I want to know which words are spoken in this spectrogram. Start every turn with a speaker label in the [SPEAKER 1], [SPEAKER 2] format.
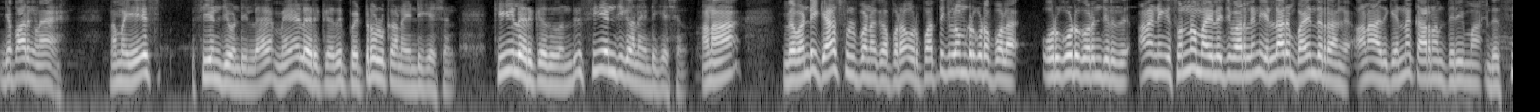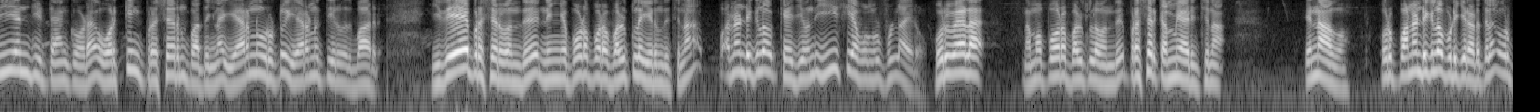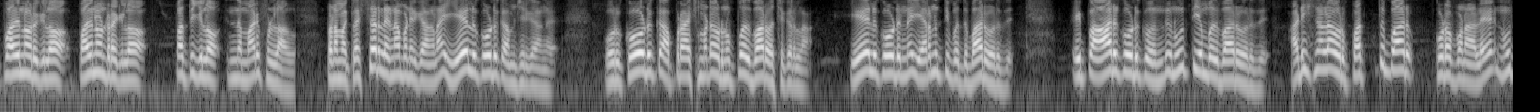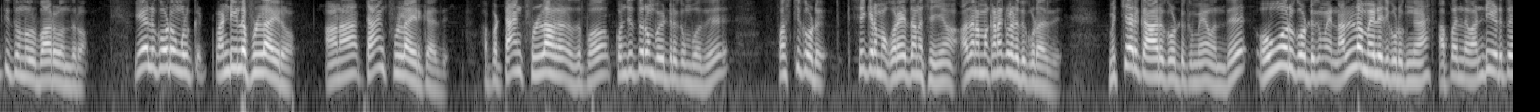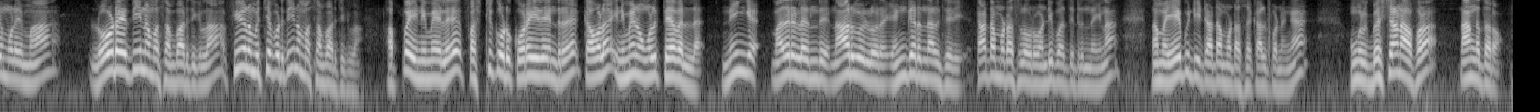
[SPEAKER 1] இங்கே பாருங்களேன். நம்ம ஏஸ் சிஎன்ஜி வண்டியில் மேலே இருக்கிறது பெட்ரோலுக்கான இண்டிகேஷன் கீழே இருக்கிறது வந்து சிஎன்ஜிக்கான இண்டிகேஷன் ஆனால் இந்த வண்டி கேஸ் ஃபுல் பண்ணக்கப்புறம் ஒரு பத்து கிலோமீட்டர் கூட போகல ஒரு கோடு குறைஞ்சிருது. ஆனால் நீங்கள் சொன்ன மைலேஜ் வரலன்னு எல்லாரும் பயந்துடுறாங்க. ஆனால் அதுக்கு என்ன காரணம் தெரியுமா? இந்த சிஎன்ஜி டேங்கோட ஒர்க்கிங் ப்ரெஷர்னு பார்த்தீங்கன்னா இரநூறு டு இரநூத்தி இருபது பார் இதே ப்ரெஷர் வந்து நீங்கள் போட போகிற பல்கில் இருந்துச்சுன்னா பன்னெண்டு கிலோ கேஜி வந்து ஈஸியாக உங்களுக்கு ஃபுல் ஒருவேளை நம்ம போகிற பல்கில் வந்து ப்ரெஷர் கம்மியாக இருந்துச்சுன்னா என்ன ஆகும்? ஒரு பன்னெண்டு கிலோ பிடிக்கிற இடத்துல ஒரு பதினோரு கிலோ பதினொன்றரை கிலோ பத்து கிலோ இந்த மாதிரி ஃபுல்லாகும் இப்போ நம்ம கிளஸ்டரில் என்ன பண்ணியிருக்காங்கன்னா ஏழு கோடு காமிச்சிருக்காங்க ஒரு கோடுக்கு அப்ராக்சிமேட்டாக ஒரு முப்பது பார் வச்சுக்கிறலாம். ஏழு கோடுன்னு இரநூத்தி பத்து பார் வருது. இப்போ ஆறு கோடுக்கு வந்து நூற்றி எண்பது பார் வருது. அடிஷ்னலாக ஒரு பத்து பார் கூட போனாலே நூற்றி தொண்ணூறு பார் வந்துடும் ஏழு கோடு உங்களுக்கு வண்டியில் ஃபுல்லாயிரும் ஆனால் டேங்க் ஃபுல்லாக இருக்காது அப்போ டேங்க் ஃபுல்லாகிறதுப்போ கொஞ்சம் தூரம் போயிட்டு இருக்கும்போது ஃபஸ்ட்டு கோடு சீக்கிரமாக குறையத்தானே செய்யும். அதை நம்ம கணக்கில் எடுத்துக்கூடாது மிச்சம் இருக்க ஆறு கோட்டுக்குமே வந்து ஒவ்வொரு கோட்டுக்குமே நல்ல மைலேஜ் கொடுக்குங்க. அப்போ இந்த வண்டி எடுத்தது மூலயமா லோடேத்தையும் நம்ம சம்பாரிச்சிக்கலாம். ஃபியூலை மிச்சப்படுத்தியும் நம்ம சம்பாரிச்சிக்கலாம். அப்போ இனிமேல் ஃபஸ்ட்டு கோடு குறையுதுன்ற கவலை இனிமேல் உங்களுக்கு தேவையில்லை. நீங்கள் மதுரையிலேருந்து நாகர்கோவில் வர எங்கே இருந்தாலும் சரி டாடா மோட்டாஸில் ஒரு வண்டி பார்த்துட்டு இருந்தீங்கன்னா நம்ம ஏபிடி டாடா மோட்டாஸை கால் பண்ணுங்கள் உங்களுக்கு பெஸ்ட்டான ஆஃபராக நாங்கள் தரோம்.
